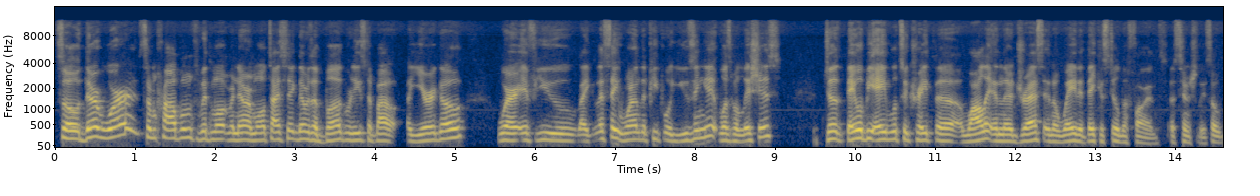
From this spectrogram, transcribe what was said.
so there were some problems with Monero multisig. There was a bug released about a year ago where if you like, let's say one of the people using it was malicious, just they will be able to create the wallet and the address in a way that they can steal the funds, essentially. So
